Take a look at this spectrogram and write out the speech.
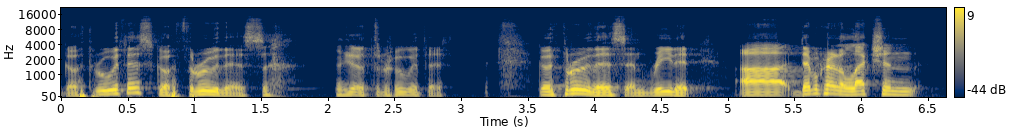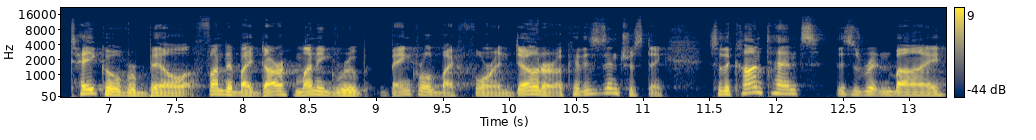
go through with this. Go through this. go through with it. Go through this and read it. Uh, Democrat election takeover bill funded by dark money group bankrolled by foreign donor. Okay, this is interesting. So the contents. This is written by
